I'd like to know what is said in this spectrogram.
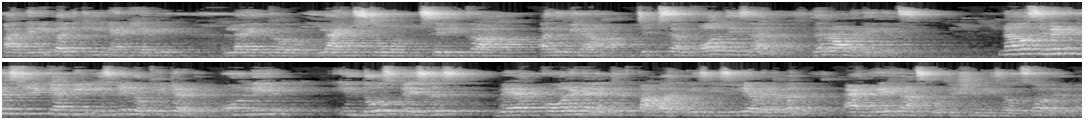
are very bulky and heavy like uh, limestone, silica, alumina, gypsum, all these are the raw materials. Now cement industry can be easily located only in those places where coal and electric power is easily available and rail transportation is also available.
